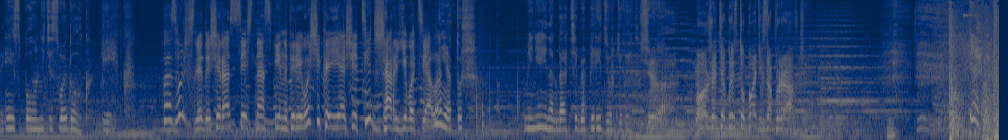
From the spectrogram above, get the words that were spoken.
и исполните свой долг. Пик. Позволь в следующий раз сесть на спину перевозчика и ощутить жар его тела. Нет уж. Меня иногда от тебя передергивает. Все, можете приступать к заправке.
